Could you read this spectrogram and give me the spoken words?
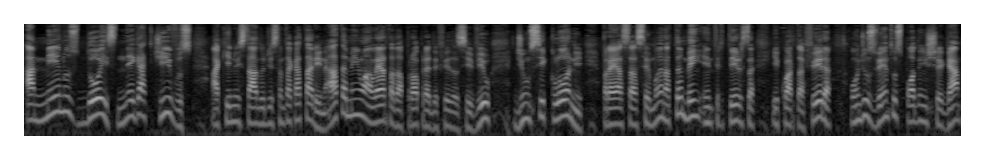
a menos 2 negativos aqui no estado de Santa Catarina. Há também um alerta da própria Defesa Civil de um ciclone para essa semana, também entre terça e quarta-feira, onde os ventos podem chegar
